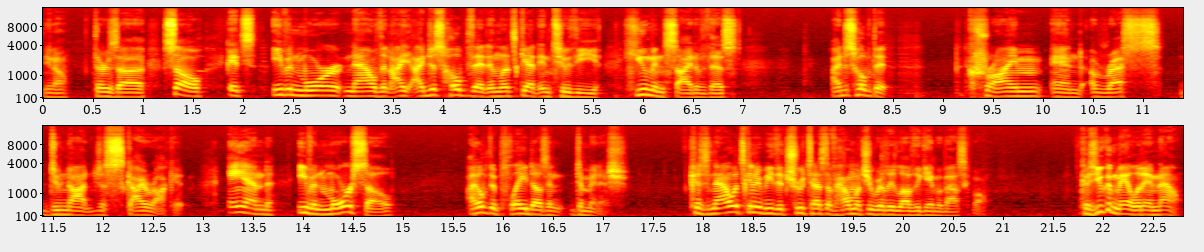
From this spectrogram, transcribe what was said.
You know, there's uh so it's even more now than I. I just hope that, and let's get into the human side of this. I just hope that crime and arrests do not just skyrocket, and even more so, I hope the play doesn't diminish, because now it's going to be the true test of how much you really love the game of basketball because you can mail it in now.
